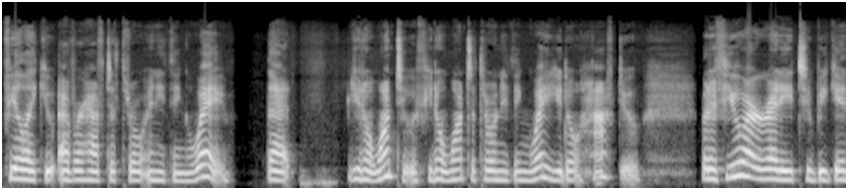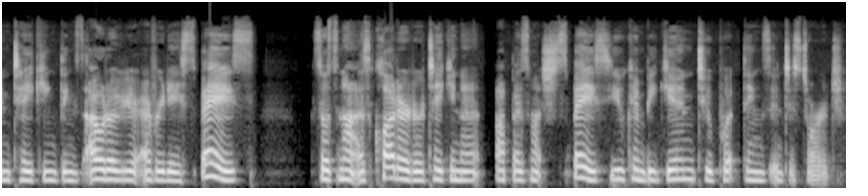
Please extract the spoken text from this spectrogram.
feel like you ever have to throw anything away that you don't want to. If you don't want to throw anything away, you don't have to. But if you are ready to begin taking things out of your everyday space, so it's not as cluttered or taking up as much space, you can begin to put things into storage.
